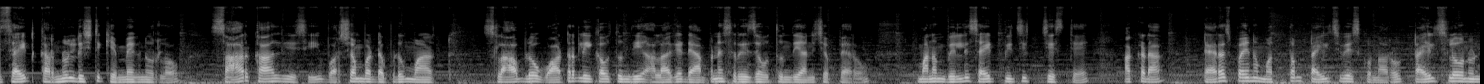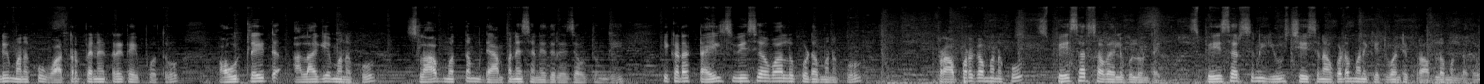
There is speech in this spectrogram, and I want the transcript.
ఈ సైట్ కర్నూలు డిస్టిక్ ఎమ్మెగ్నూర్లో. సార్ కాల్ చేసి వర్షం పడ్డప్పుడు మా స్లాబ్లో వాటర్ లీక్ అవుతుంది అలాగే డ్యాంపనెస్ రేజ్ అవుతుంది అని చెప్పారు. మనం వెళ్ళి సైట్ విజిట్ చేస్తే అక్కడ టెర్రస్ పైన మొత్తం టైల్స్ వేసుకున్నారు. టైల్స్లో నుండి మనకు వాటర్ పెనట్రేట్ అయిపోతూ అవుట్లైట్ అలాగే మనకు స్లాబ్ మొత్తం డ్యాంపనెస్ అనేది రేజ్ అవుతుంది. ఇక్కడ టైల్స్ వేసే వాళ్ళు కూడా మనకు ప్రాపర్గా మనకు స్పేసర్స్ అవైలబుల్ ఉంటాయి. స్పేసర్స్ని యూజ్ చేసినా కూడా మనకి ఎటువంటి ప్రాబ్లం ఉండదు.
